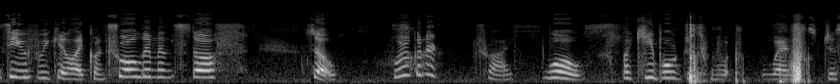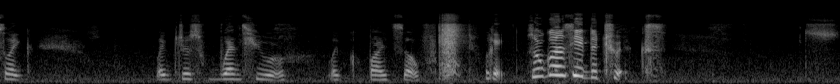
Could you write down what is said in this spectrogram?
See if we can like control him and stuff. So, we're gonna try. Whoa, my keyboard just went, just like, like just went here, like by itself. Okay, so we're gonna see the tricks. Let's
